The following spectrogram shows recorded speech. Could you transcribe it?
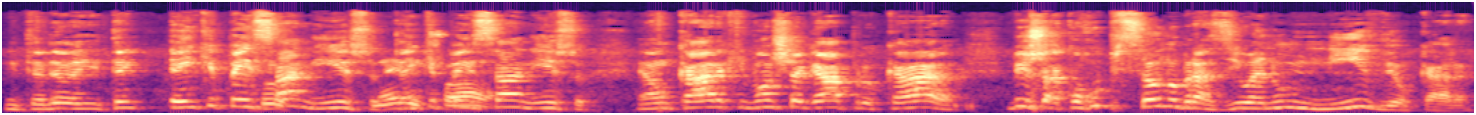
Entendeu? E tem, tem que pensar nisso, tem que fala. pensar nisso. É um cara que vão chegar pro cara. Bicho, a corrupção no Brasil é num nível, cara,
